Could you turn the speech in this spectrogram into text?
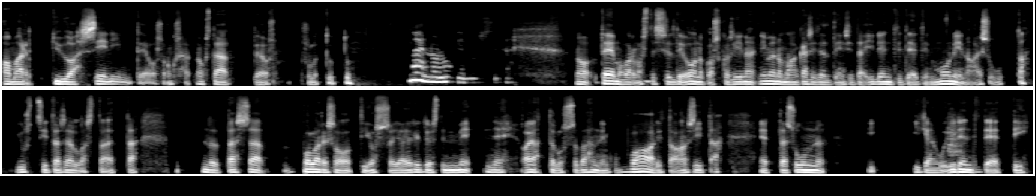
Amartya Senin teos. Onko tämä teos sulle tuttu? Mä en ole lukenut sitä. No teema varmasti silti on, koska siinä nimenomaan käsiteltiin sitä identiteetin moninaisuutta, just sitä sellaista, että no, tässä polarisaatiossa ja erityisesti me, ne ajattelussa vähän niin kuin vaaditaan sitä, että sun ikään kuin identiteetti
